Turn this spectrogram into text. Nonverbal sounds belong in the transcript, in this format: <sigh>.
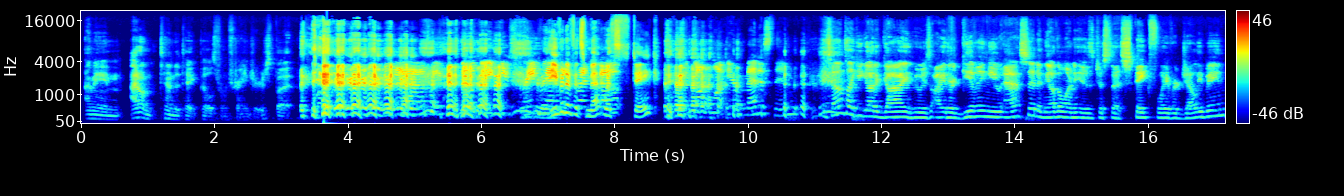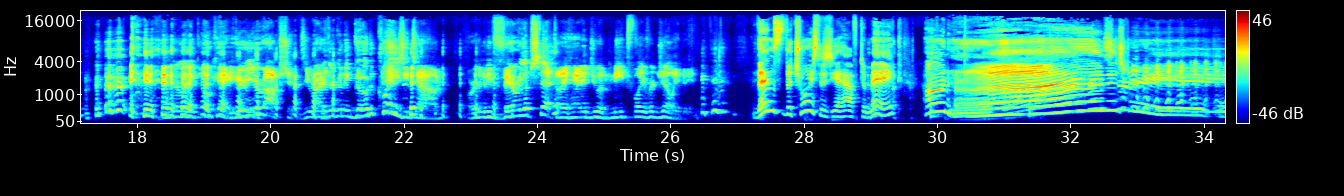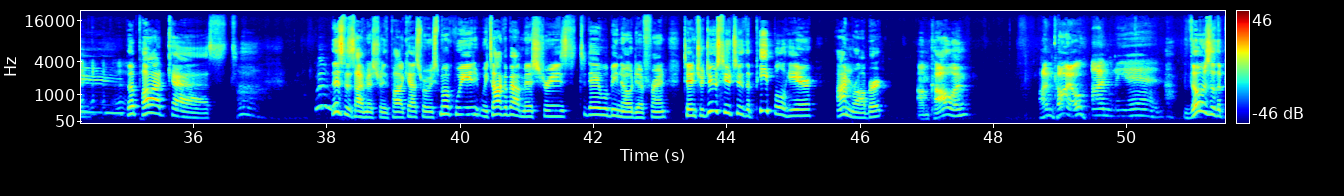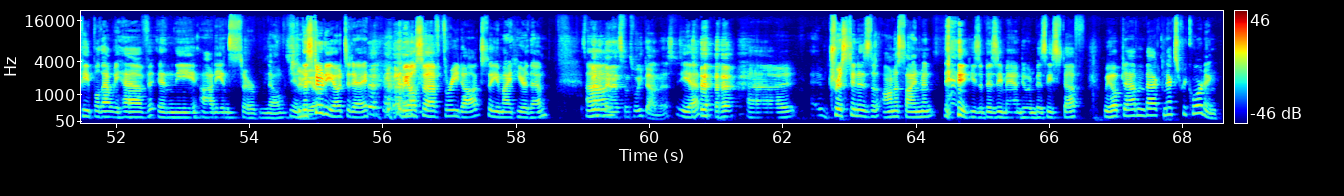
I mean, I don't tend to take pills from strangers, but <laughs> Yeah, <laughs> like, no, thank you, <laughs> even if it's trench met with steak We don't want your medicine. It sounds like you got a guy who is either giving you acid and the other one is just a steak flavored jelly bean. And they're like, okay, here are your options. You're either going to go to Crazy Town or you're going to be very upset that I handed you a meat flavored jelly bean. Then's the choices you have to make on High <laughs> Mystery, the podcast. This is High Mystery, the podcast where we smoke weed, we talk about mysteries. Today will be no different. To introduce you to the people here, I'm Robert. I'm Colin. I'm Kyle. I'm Leeann. Those are the people that we have in the audience, or no, in the Studio. studio today. <laughs> We also have three dogs, so you might hear them. It's been a Um, minute since we've done this. Yeah. <laughs> Uh, Tristan is on assignment. <laughs> He's a busy man doing busy stuff. We hope to have him back next recording.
